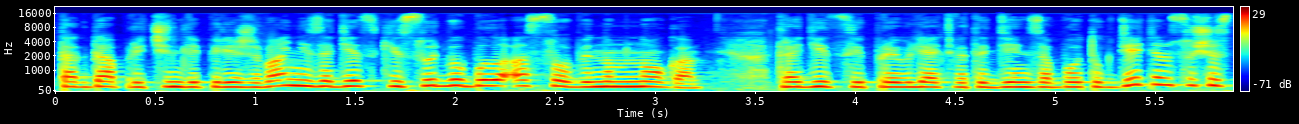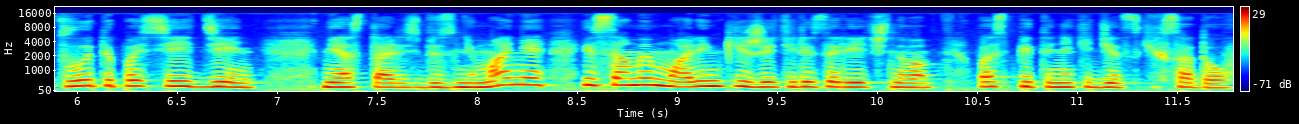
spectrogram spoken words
Тогда причин для переживаний за детские судьбы было особенно много. Традиции проявлять в этот день заботу к детям существуют и по сей день. Не остались без внимания и самые маленькие жители Заречного, воспитанники детских садов.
